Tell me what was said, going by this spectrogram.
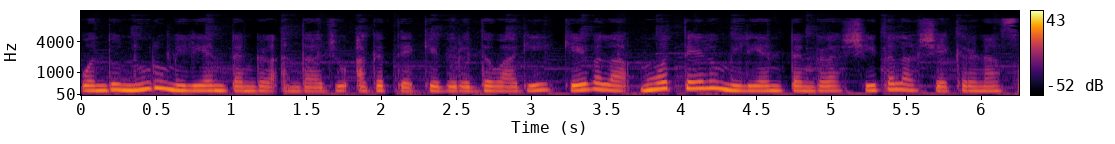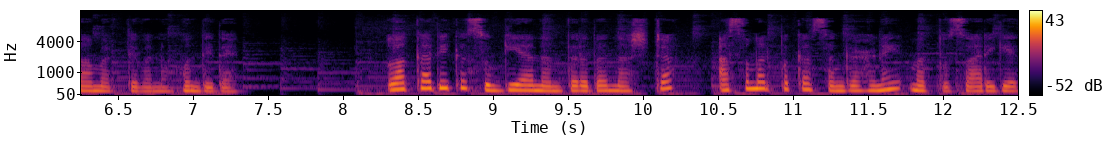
ಒಂದು ನೂರು ಮಿಲಿಯನ್ ಟನ್ಗಳ ಅಂದಾಜು ಅಗತ್ಯಕ್ಕೆ ವಿರುದ್ಧವಾಗಿ ಕೇವಲ ಮೂವತ್ತೇಳು ಮಿಲಿಯನ್ ಟನ್ಗಳ ಶೀತಲ ಶೇಖರಣಾ ಸಾಮರ್ಥ್ಯವನ್ನು ಹೊಂದಿದೆ. ಲಕ್ಷಾಧಿಕ ಸುಗ್ಗಿಯ ನಂತರದ ನಷ್ಟ, ಅಸಮರ್ಪಕ ಸಂಗ್ರಹಣೆ ಮತ್ತು ಸಾರಿಗೆ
